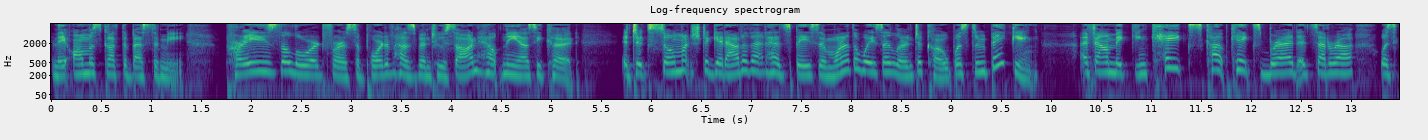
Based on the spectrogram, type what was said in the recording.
and they almost got the best of me. Praise the Lord for a supportive husband who saw and helped me as he could. It took so much to get out of that headspace, and one of the ways I learned to cope was through baking. I found making cakes, cupcakes, bread, etc. was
